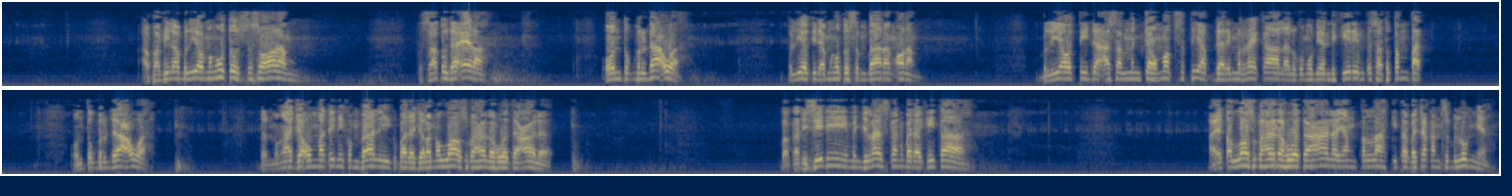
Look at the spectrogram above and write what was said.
apabila beliau mengutus seseorang ke satu daerah untuk berdakwah beliau tidak mengutus sembarang orang. Beliau tidak asal mencomot setiap dari mereka lalu kemudian dikirim ke satu tempat untuk berdakwah dan mengajak umat ini kembali kepada jalan Allah Subhanahu wa taala. Maka di sini menjelaskan kepada kita ayat Allah Subhanahu wa taala yang telah kita bacakan sebelumnya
